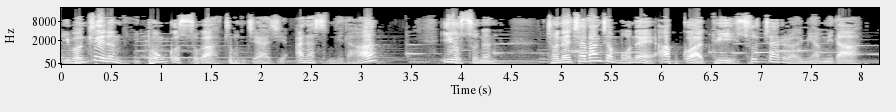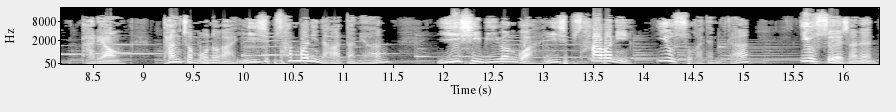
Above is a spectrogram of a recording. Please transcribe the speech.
이번 주에는 이 동끝수가 존재하지 않았습니다. 이웃수는 전회차 당첨 번호의 앞과 뒤 숫자를 의미합니다. 가령 당첨 번호가 23번이 나왔다면 22번과 24번이 이웃수가 됩니다. 이웃수에서는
